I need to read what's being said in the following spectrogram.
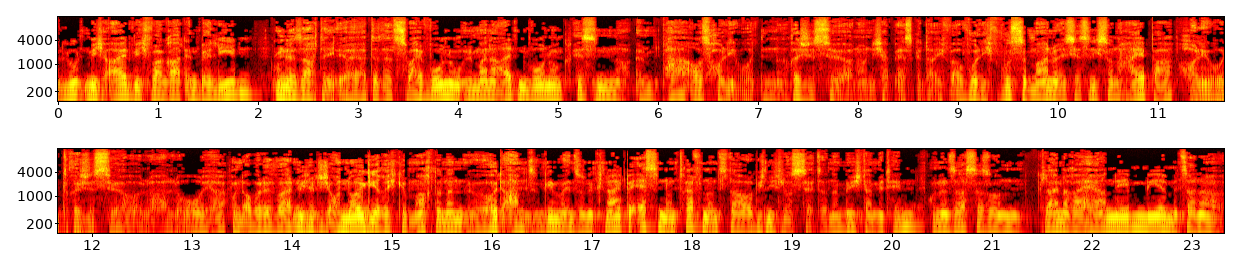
lud mich ein, ich war gerade in Berlin und er sagte, er hatte da zwei Wohnungen. In meiner alten Wohnung ist ein, ein Paar aus Hollywood, ein Regisseur. Und ich habe erst gedacht, ich, obwohl ich wusste, Manuel ist jetzt nicht so ein Hyper Hollywood-Regisseur, hallo, ja. Und aber das hat mich natürlich auch neugierig gemacht. Und dann heute Abend gehen wir in so eine Kneipe essen und treffen uns da, ob ich nicht Lust hätte. Und dann bin ich da mit hin und dann saß da so ein kleinerer Herr neben mir mit seiner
